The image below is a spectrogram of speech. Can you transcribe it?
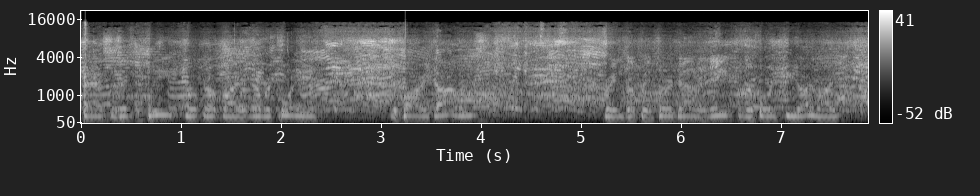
Pass is incomplete, broken up by number 20, Jabari Dobbins. Brings up a third down and eight from the 42 yard line.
